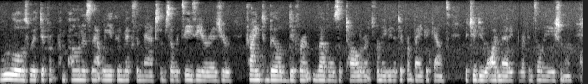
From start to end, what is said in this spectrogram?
rules with different components, and that way you can mix and match them so it's easier as you're trying to build different levels of tolerance for maybe the different bank accounts that you do automatic reconciliation on.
